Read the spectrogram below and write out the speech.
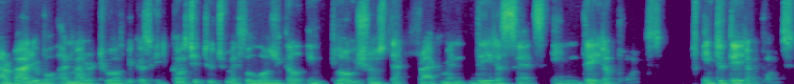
are valuable and matter to us because it constitutes methodological implosions that fragment data sets in data points into data points.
